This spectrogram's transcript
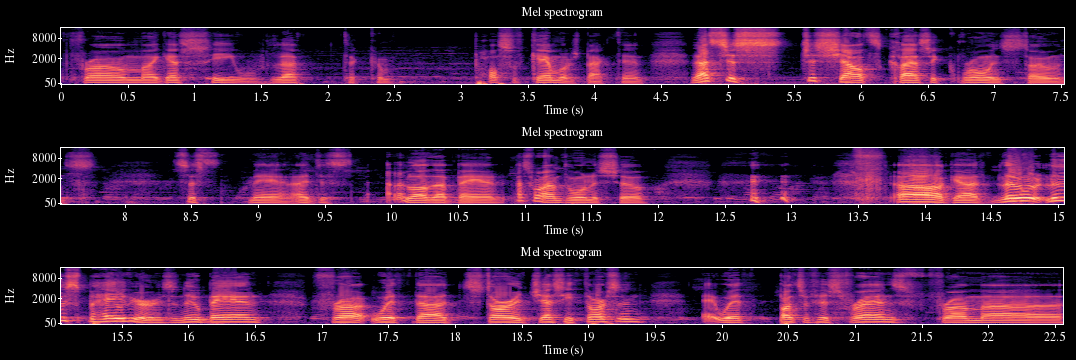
from I guess he left the Compulsive Gamblers back then. That's just just shouts classic Rolling Stones. It's just man, I just I love that band. That's why I'm doing this show. Oh God, Loo- Loose Behavior is a new band from with uh, starring Jesse Thorson eh, with a bunch of his friends from uh,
